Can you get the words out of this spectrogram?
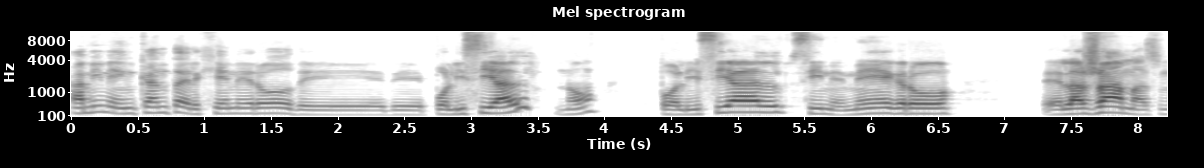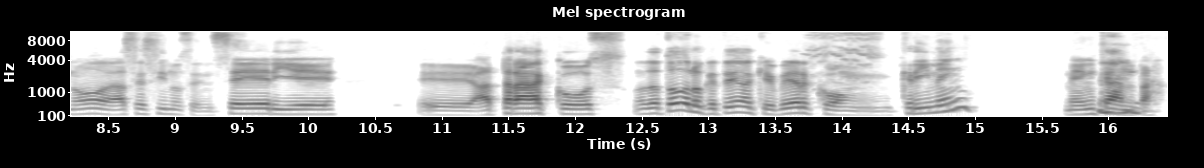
a mí me encanta el género de, de policial, ¿no? Policial, cine negro, eh, las ramas, ¿no? Asesinos en serie, eh, atracos, o sea, todo lo que tenga que ver con crimen, me encanta.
